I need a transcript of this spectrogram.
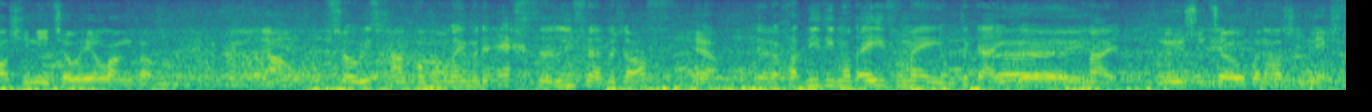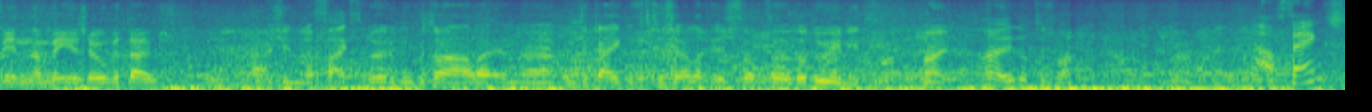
als je niet zo heel lang kan. Ja, op zoiets gaan komen alleen maar de echte liefhebbers af. Ja. Ja, er gaat niet iemand even mee om te kijken. Nee. Nee. Nu is het zo van als je niks vindt, dan ben je zo weer thuis. Ja, als je inderdaad 50 euro moet betalen en, eh, om te kijken of het gezellig is, dat, eh, dat doe je niet. Nee, nee dat is waar. Nou, thanks.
